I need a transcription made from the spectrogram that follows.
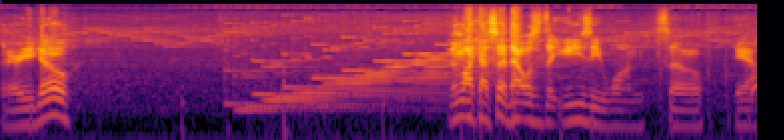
There you go. And like I said, that was the easy one, so, yeah.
